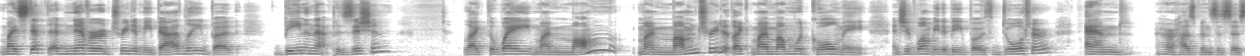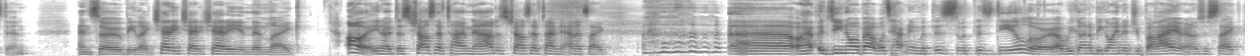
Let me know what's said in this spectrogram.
my stepdad never treated me badly, but being in that position, like the way my mum my mum treated, like my mum would call me and she'd want me to be both daughter and her husband's assistant. And so it'd be like chatty, chatty, chatty, and then like, oh, you know, does Charles have time now? Does Charles have time now? And it's like, uh, or do you know about what's happening with this with this deal, or are we going to be going to Dubai? And I was just like,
